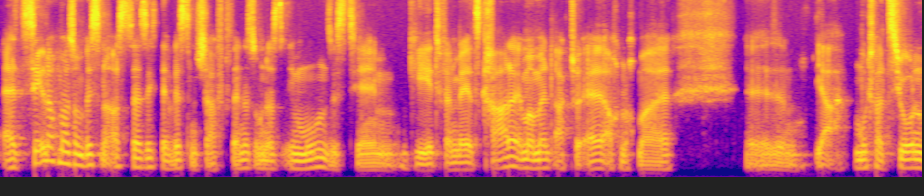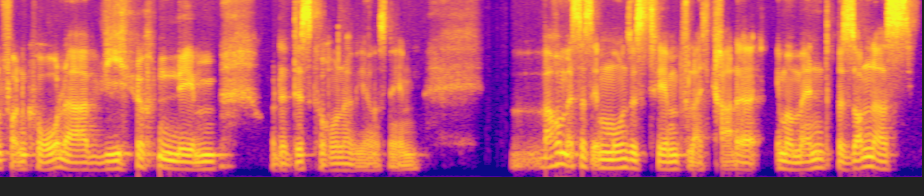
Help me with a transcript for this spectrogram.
Erzähl doch mal so ein bisschen aus der Sicht der Wissenschaft, wenn es um das Immunsystem geht, wenn wir jetzt gerade im Moment aktuell auch noch mal äh, ja, Mutationen von Coronaviren nehmen oder des Coronavirus nehmen. Warum ist das Immunsystem vielleicht gerade im Moment besonders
